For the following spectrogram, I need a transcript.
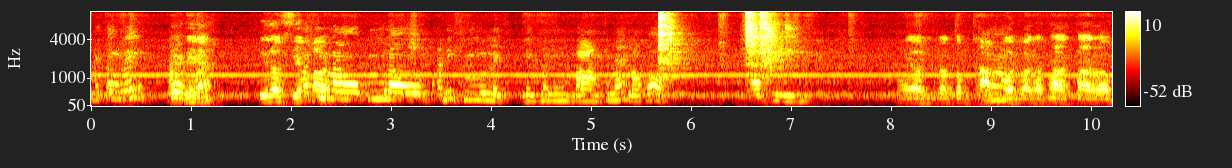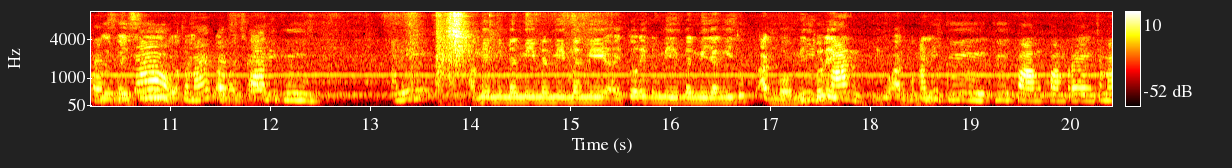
ไม่ต้องเร่งพวกนี้เลนะยคือเราเสียบเป้า คือเราคือเราอันนี้คือเหล็กเหล็กมันบางใช่ไหมเราก็เอาปีเราเราต้องถามก่อนว่าถ้าถ้าเราแปดคือสิไปบซื้เก้าอใช่ไหมแปเราดมาสิบใช้เก้านี่คือ อันนี้ อะมีมันมีมันมีมันมีไอ้ตัวนี้มันมีมันมีอย่างนี้ทุกอันบ่มีมีตัวเลขทุกอัน มีทุกอันบ่อันมีนี้คือคือความความแรงใช่ไหม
